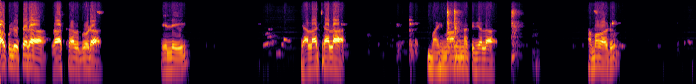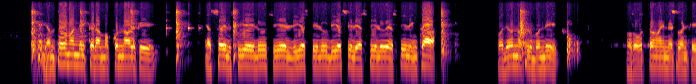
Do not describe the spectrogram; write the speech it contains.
ఆకులు ఇతర రాష్ట్రాలు కూడా వెళ్ళి చాలా చాలా మహిమాన్నతి గల అమ్మవారు. ఎంతో మంది ఇక్కడ మొక్కున్న వాళ్ళకి ఎస్ఐలు సిఐలు సిఐలు డిఎస్పీలు డిఎస్సీలు ఎస్పీలు ఎస్పీలు ఇంకా పదోన్నతులు పొంది ఒక ఉత్తమమైనటువంటి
